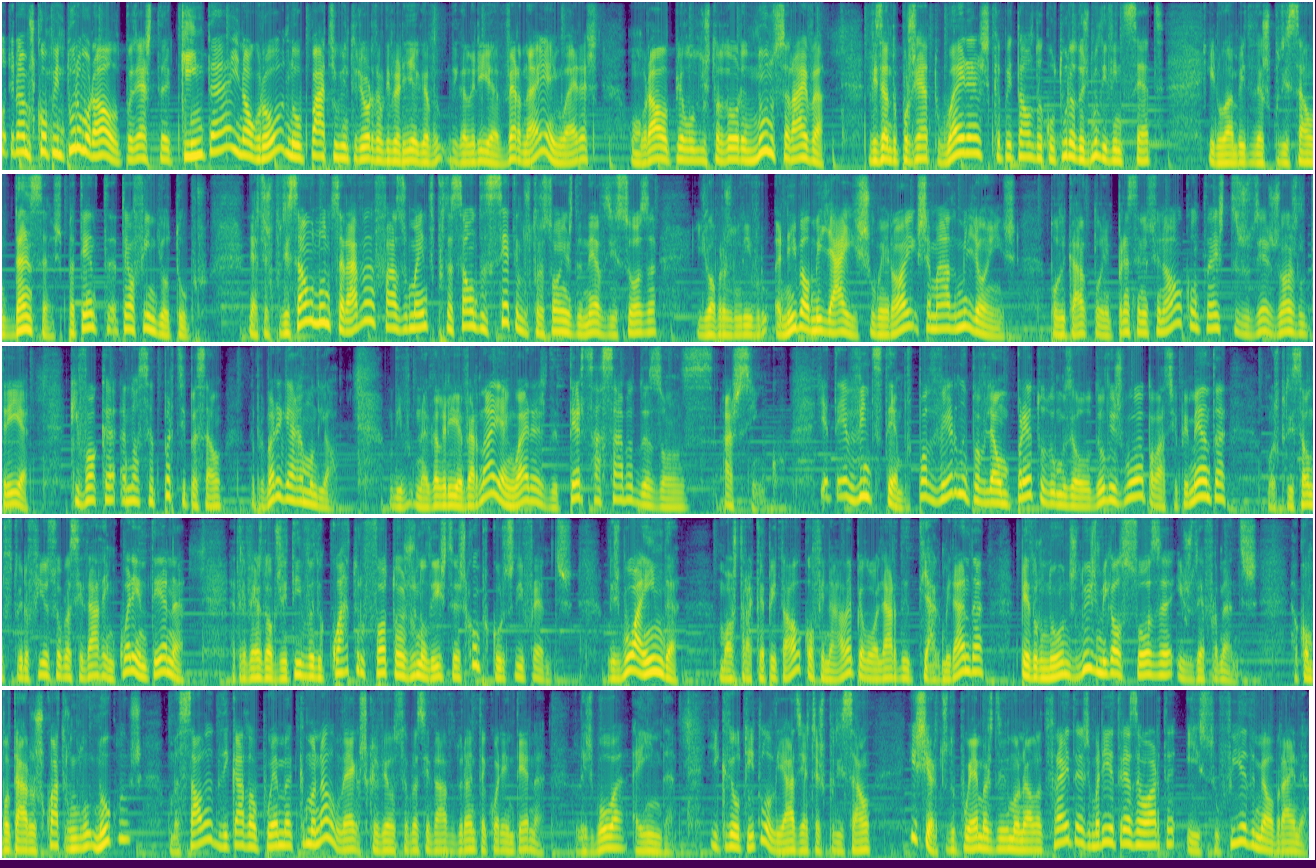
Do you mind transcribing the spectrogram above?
Continuamos com pintura mural, pois esta quinta inaugurou, no pátio interior da livraria Galeria Verney, em Oeiras, um mural pelo ilustrador Nuno Saraiva, visando o projeto Oeiras, Capital da Cultura 2027 e no âmbito da exposição Danças, patente até ao fim de outubro. Nesta exposição, Nuno Saraiva faz uma interpretação de sete ilustrações de Neves e Souza e obras do livro Aníbal Milhais, um herói chamado Milhões, publicado pela imprensa nacional com texto de José Jorge Letria, que evoca a nossa participação na Primeira Guerra Mundial. Na Galeria Vernay, em Oeiras, de terça a sábado, das 11 às 5. E até 20 de setembro pode ver no pavilhão preto do Museu de Lisboa, Palácio Pimenta, uma exposição de fotografia sobre a cidade em quarentena, através da objetiva de quatro fotojornalistas com percursos diferentes. Lisboa ainda, Mostra a capital, confinada pelo olhar de Tiago Miranda, Pedro Nunes, Luís Miguel Souza e José Fernandes. A completar os quatro núcleos, uma sala dedicada ao poema que Manuel Alegre escreveu sobre a cidade durante a quarentena, Lisboa ainda, e que deu título, aliás, a esta exposição, excertos de poemas de Manuela de Freitas, Maria Teresa Horta e Sofia de Melbreiner.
